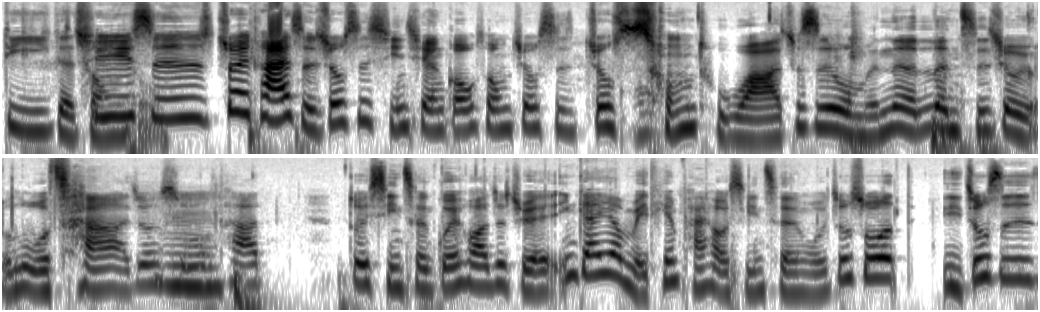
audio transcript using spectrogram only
第一个冲突其实最开始就是行前沟通，就是就是冲突啊，就是我们那个认知就有落差，嗯、就是说他。对行程规划就觉得应该要每天排好行程，我就说你就是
